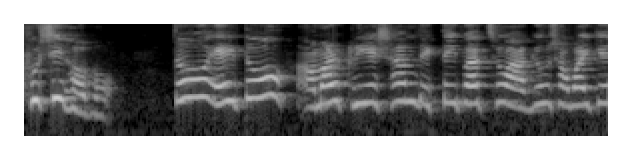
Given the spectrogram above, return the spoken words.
খুশি হব। তো এই তো আমার ক্রিয়েশন দেখতেই পাচ্ছ, আগেও সবাইকে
